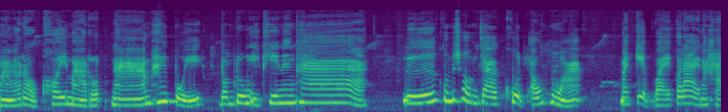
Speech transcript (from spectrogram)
มาแล้วเราค่อยมารดน้ำให้ปุ๋ยบำรุงอีกทีนึงค่ะ หรือคุณผู้ชมจะขุดเอาหัวมาเก็บไว้ก็ได้นะคะ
